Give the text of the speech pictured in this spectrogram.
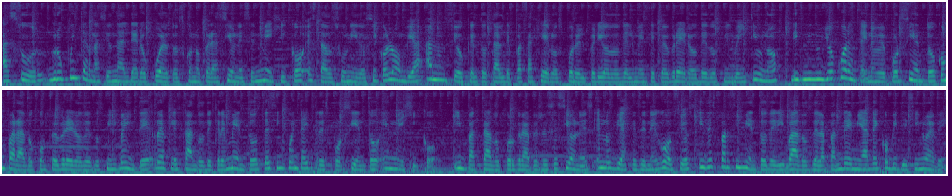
Azur, Grupo Internacional de Aeropuertos con operaciones en México, Estados Unidos y Colombia, anunció que el total de pasajeros por el periodo del mes de febrero de 2021 disminuyó 49% comparado con febrero de 2020, reflejando decrementos de 53% en México, impactado por graves recesiones en los viajes de negocios y de derivados de la pandemia de COVID-19.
